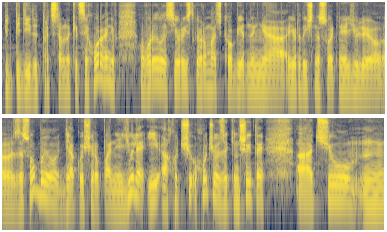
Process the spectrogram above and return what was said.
під- підійдуть представники цих органів, говорили з юристкою громадського об'єднання Юридична сотня Юлією Засобою. Дякую щиро, пані Юля. І хочу хочу закінчити цю м,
